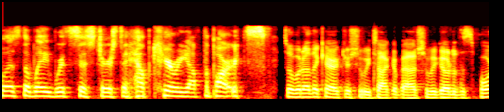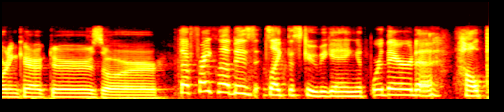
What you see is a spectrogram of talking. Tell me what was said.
was the Wayward Sisters to help carry off the parts. So, what other characters should we talk about? Should we go to the supporting characters or The Fright Club is it's like the Scooby Gang. We're there to help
